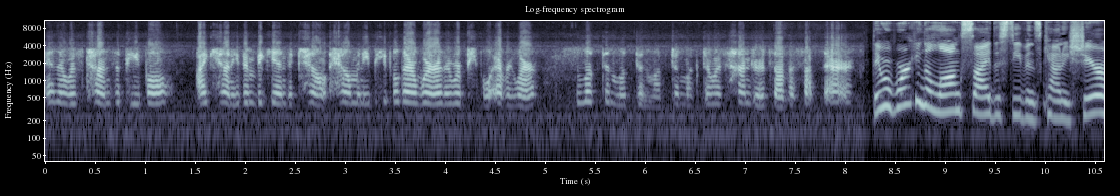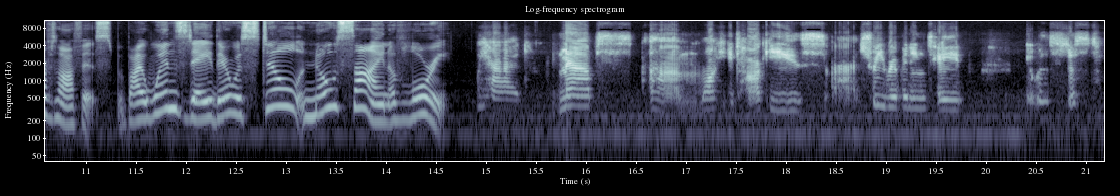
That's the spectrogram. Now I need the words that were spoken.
and there was tons of people. I can't even begin to count how many people there were. There were people everywhere. Looked and looked and looked and looked. There was hundreds of us up there. They were working alongside the Stevens County Sheriff's Office, but by Wednesday there was still no sign of Lori. We had maps, um, walkie-talkies, uh, tree ribboning tape. It was just,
